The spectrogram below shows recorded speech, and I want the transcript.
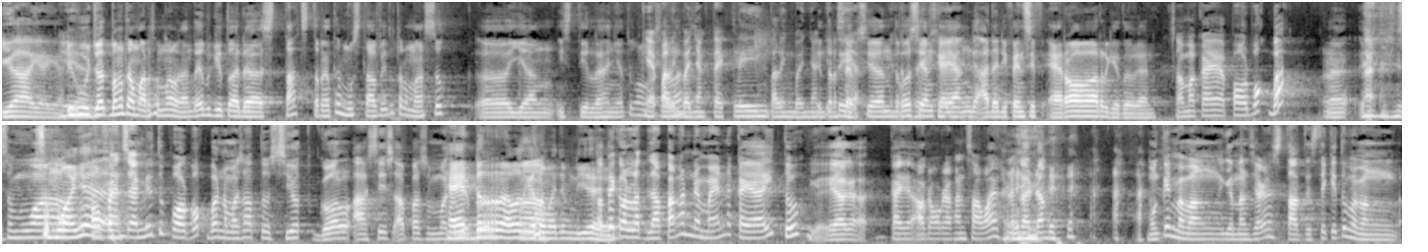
Iya iya iya Dihujat banget sama Arsenal kan. Tapi begitu ada stats ternyata Mustafi itu termasuk eh, yang istilahnya tuh kalau Kayak paling salah, banyak tackling, paling banyak itu ya. interception, terus yang kayak nggak ada defensive error gitu kan. Sama kayak Paul Pogba Nah, semua Semuanya- offense MU tuh Paul Pogba nomor satu shoot gol assist apa semua Header apa segala Ah. macam dia tapi ya. kalau liat di lapangan dia mainnya kayak itu ya, ya kayak orang-orangan sawah kadang-kadang mungkin memang zaman sekarang statistik itu memang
